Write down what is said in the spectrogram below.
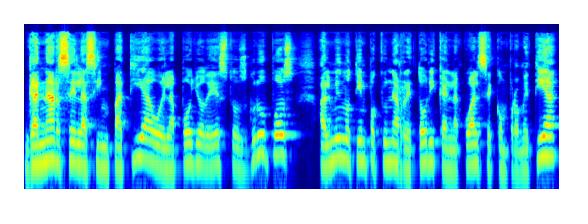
ganarse la simpatía o el apoyo de estos grupos, al mismo tiempo que una retórica en la cual se comprometía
